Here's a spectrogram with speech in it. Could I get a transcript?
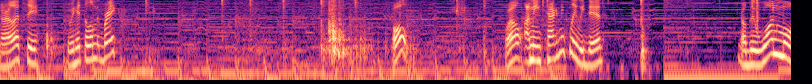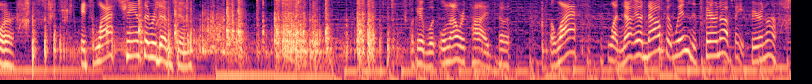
All right, let's see. Do we hit the limit break? Oh! Well, I mean, technically we did. I'll do one more. It's last chance at redemption. Okay, well, now we're tied, so the last, what, now, now if it wins, it's fair enough. Hey, fair enough.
